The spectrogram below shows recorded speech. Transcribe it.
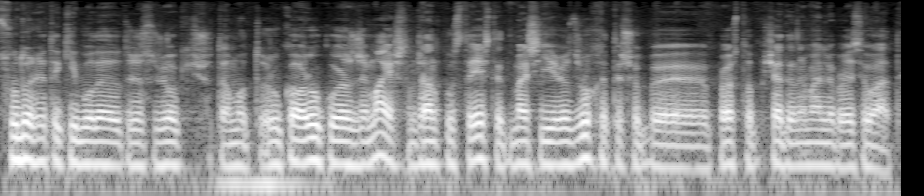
Судороги такі були от жорсткі, що там от рука, руку розжимаєш, там зранку встаєш, ти маєш її розрухати, щоб е, просто почати нормально працювати.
